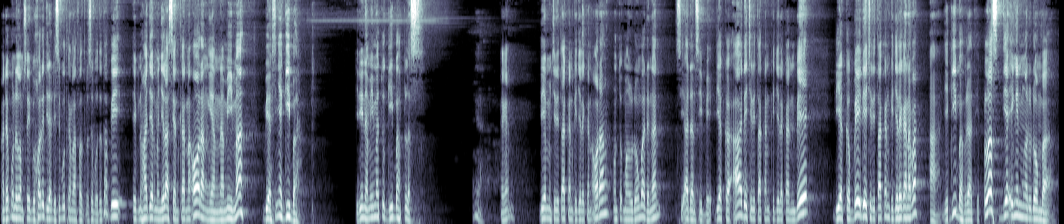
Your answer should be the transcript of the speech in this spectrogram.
Adapun dalam Sahih Bukhari tidak disebutkan lafal tersebut, tetapi Ibnu Hajar menjelaskan karena orang yang namimah biasanya gibah. Jadi namimah itu gibah plus. Ya, ya kan? Dia menceritakan kejelekan orang untuk malu domba dengan si A dan si B. Dia ke A, dia ceritakan kejelekan B. Dia ke B, dia ceritakan kejelekan apa? A. Ya gibah berarti. Plus dia ingin mengadu domba.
